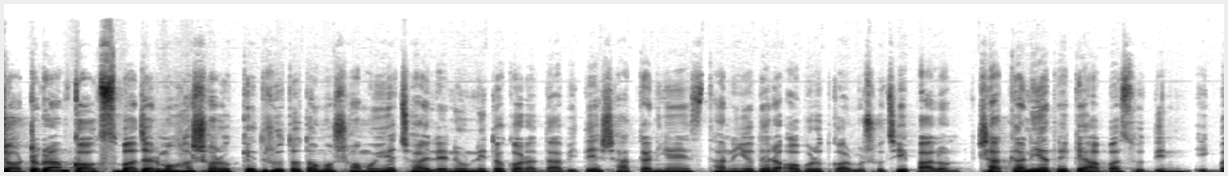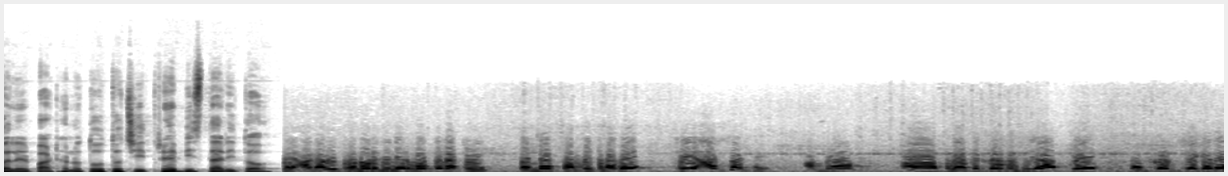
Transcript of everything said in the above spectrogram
চট্টগ্রাম কক্সবাজার মহাসড়ককে দ্রুততম সময়ে ছয় লেনে উন্নীত করার দাবিতে সাতকানিয়ায় স্থানীয়দের অবরোধ কর্মসূচি পালন। সাতকানিয়া থেকে আব্বাসুদ্দিন ইকবালের পাঠানো তথ্যচিত্রে বিস্তারিত। আগামী পনেরো দিনের মধ্যে নাকি টেন্ডার সাবমিট হবে, সেই আশ্বাসে আমরা ব্লকের কর্মসূচি আজকে শেষ করছি এখানে।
